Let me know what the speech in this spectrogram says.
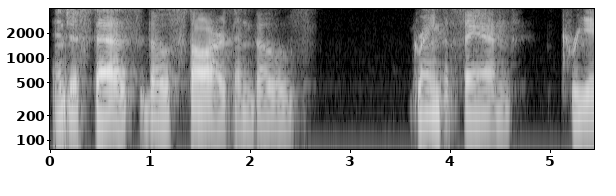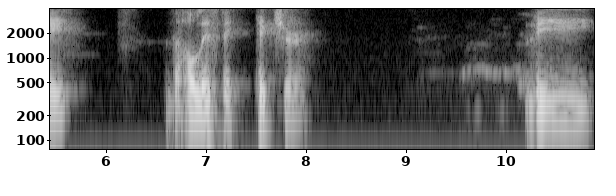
And just as those stars and those grains of sand create the holistic picture, the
